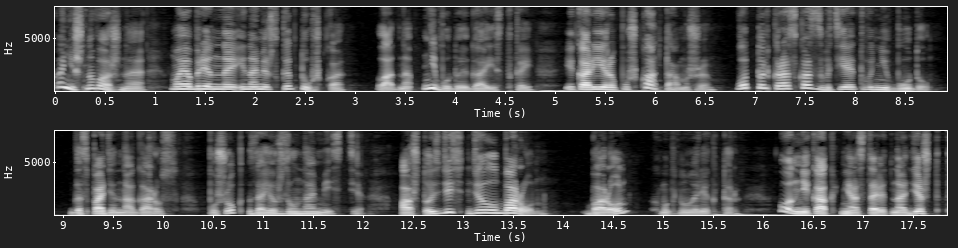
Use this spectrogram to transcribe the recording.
Конечно, важное. Моя бренная иномерская тушка. Ладно, не буду эгоисткой. И карьера Пушка там же. Вот только рассказывать я этого не буду. Господин Нагарус, Пушок заерзал на месте. А что здесь делал барон? Барон? Хмыкнул ректор. Он никак не оставит надежд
